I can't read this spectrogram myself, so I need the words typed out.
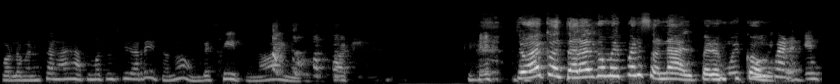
por lo menos te van a dejar fumarte un cigarrito, ¿no? Un besito, ¿no? vaina. Yo voy a contar algo muy personal, pero es muy cómico. es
